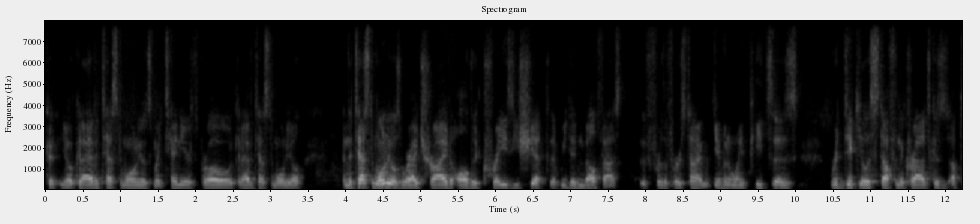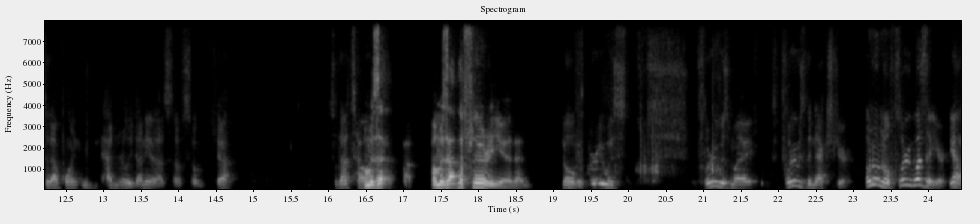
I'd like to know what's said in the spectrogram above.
Could, you know, could I have a testimonial? It's my 10 years pro. Can I have a testimonial? And the testimonials where I tried all the crazy shit that we did in Belfast for the first time, giving away pizzas, ridiculous stuff in the crowds, because up to that point we hadn't really done any of that stuff. So yeah. So that's how. And was that? And was that the Fleury year then? No, Fleury was. Fleury was my. Fleury was the next year. Oh no, no, Fleury was that year. Yeah,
